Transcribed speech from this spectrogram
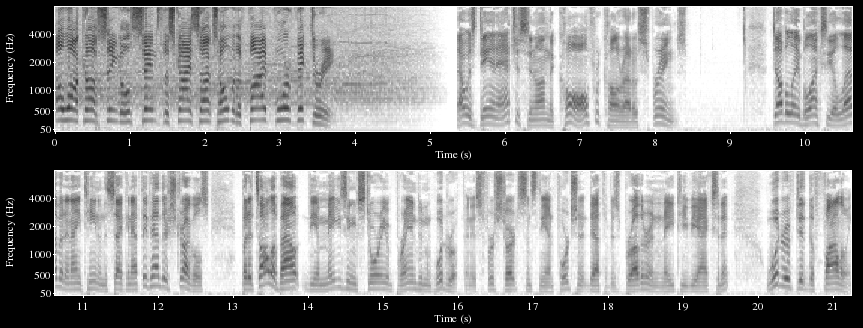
a walk off single, sends the Sky Sox home with a 5 4 victory. That was Dan Atchison on the call for Colorado Springs. Double A Biloxi 11 and 19 in the second half. They've had their struggles, but it's all about the amazing story of Brandon Woodruff and his first start since the unfortunate death of his brother in an ATV accident. Woodruff did the following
